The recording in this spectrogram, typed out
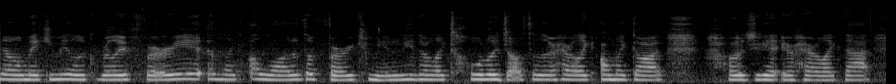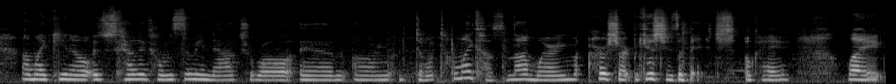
know, making me look really furry and like a lot of the furry community, they're like totally jealous of their hair, like, oh my god, how did you get your hair like that? I'm like, you know, it just kind of comes to me natural and um, don't tell my cousin that I'm wearing her shirt because she's a bitch, okay? Like,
